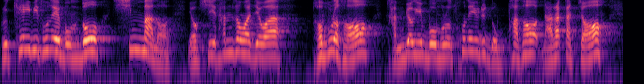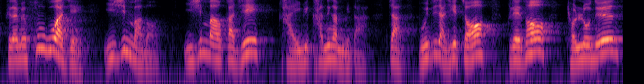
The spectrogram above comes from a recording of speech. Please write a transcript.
그리고 KB 손해보험도 10만 원, 역시 삼성화재와 더불어서 간병인 보험으로 손해율이 높아서 나락갔죠. 그 다음에 훈구화재 20만원, 20만원까지 가입이 가능합니다. 자, 무슨 뜻인지 아시겠죠? 그래서 결론은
